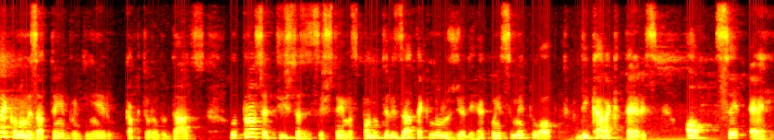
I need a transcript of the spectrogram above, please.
Para economizar tempo e dinheiro capturando dados, os projetistas de sistemas podem utilizar a tecnologia de reconhecimento óptico de caracteres, OCR,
